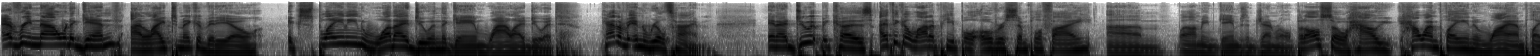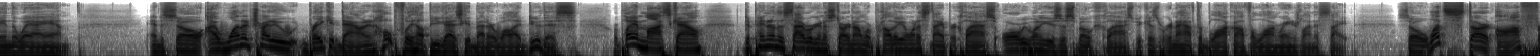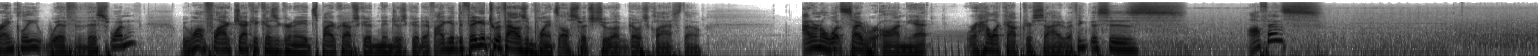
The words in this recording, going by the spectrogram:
Every now and again, I like to make a video explaining what I do in the game while I do it, kind of in real time. And I do it because I think a lot of people oversimplify, um, well, I mean, games in general, but also how how I'm playing and why I'm playing the way I am. And so I want to try to break it down and hopefully help you guys get better while I do this. We're playing Moscow. Depending on the side we're going to start on, we're probably going to want a sniper class or we want to use a smoke class because we're going to have to block off a long range line of sight. So let's start off, frankly, with this one. We want flak jacket because of grenades. Spycraft's good. Ninja's good. If I get if they get to a thousand points, I'll switch to a ghost class though. I don't know what side we're on yet. We're helicopter side. I think this is offense.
